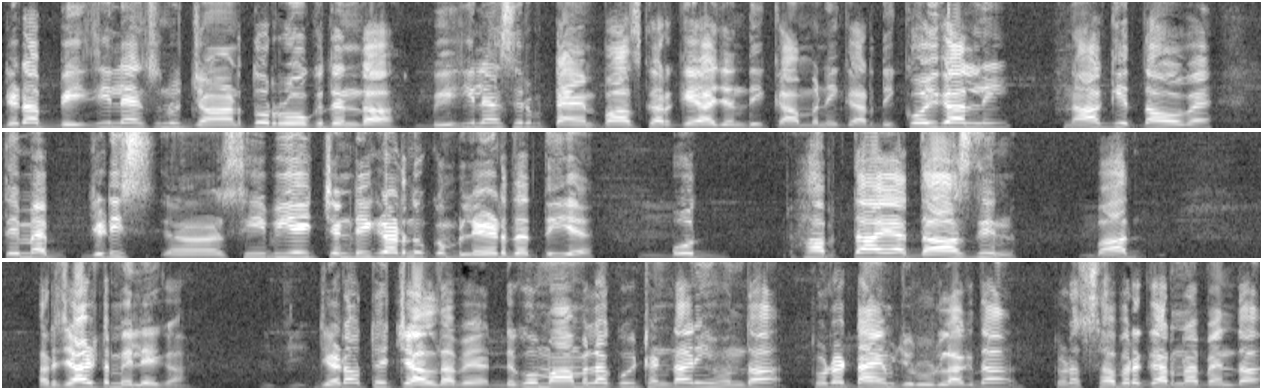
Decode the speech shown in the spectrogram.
ਜਿਹੜਾ ਵਿਜੀਲੈਂਸ ਨੂੰ ਜਾਣ ਤੋਂ ਰੋਕ ਦਿੰਦਾ। ਵਿਜੀਲੈਂਸ ਸਿਰਫ ਟਾਈਮ ਪਾਸ ਕਰਕੇ ਆ ਜਾਂਦੀ ਕੰਮ ਨਹੀਂ ਕਰਦੀ ਕੋਈ ਗੱਲ ਨਹੀਂ ਨਾ ਕੀਤਾ ਹੋਵੇ। ਤੇ ਮੈਂ ਜਿਹੜੀ ਸੀਬੀਆਈ ਚੰਡੀਗੜ੍ਹ ਨੂੰ ਕੰਪਲੇਂਟ ਦਿੱਤੀ ਹੈ ਉਹ ਹਫਤਾ ਜਾਂ 10 ਦਿਨ ਬਾਅਦ ਰਿਜ਼ਲਟ ਮਿਲੇਗਾ। ਜਿਹੜਾ ਉੱਥੇ ਚੱਲਦਾ ਪਿਆ। ਦੇਖੋ ਮਾਮਲਾ ਕੋਈ ਠੰਡਾ ਨਹੀਂ ਹੁੰਦਾ। ਥੋੜਾ ਟਾਈਮ ਜ਼ਰੂਰ ਲੱਗਦਾ। ਥੋੜਾ ਸਬਰ ਕਰਨਾ ਪੈਂਦਾ।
